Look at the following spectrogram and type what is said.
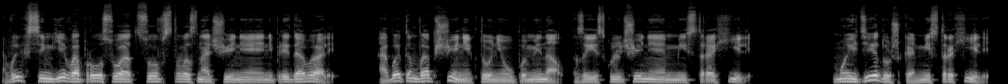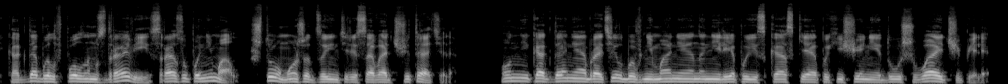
В их семье вопросу отцовства значения не придавали. Об этом вообще никто не упоминал, за исключением мистера Хилли. Мой дедушка, мистер Хилли, когда был в полном здравии, сразу понимал, что может заинтересовать читателя. Он никогда не обратил бы внимания на нелепые сказки о похищении душ в Уайтчепеле,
